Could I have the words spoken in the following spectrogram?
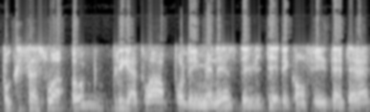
pour que ce soit obligatoire pour les ministres d'éviter des conflits d'intérêts,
